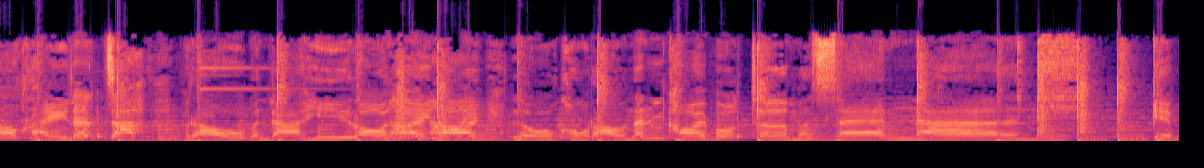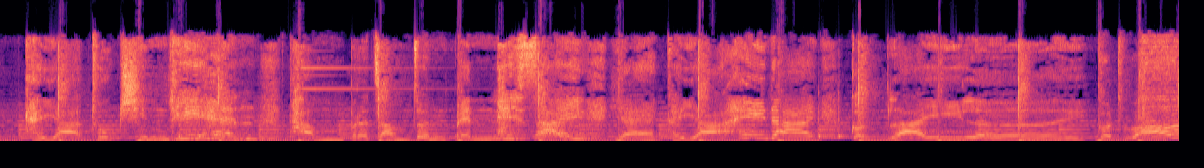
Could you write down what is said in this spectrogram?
อย่ามัวรอใครนะจ๊ะ เราบรรดาฮีโร่น้อยๆโลกของเรานั้นคอยพวกเธอมาแสนนาน เก็บขยะทุกชิ้นที่เห็นทำประจำจนเป็นนิสัย แยกขยะให้ได้ กดไลค์เลย กดว้าว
